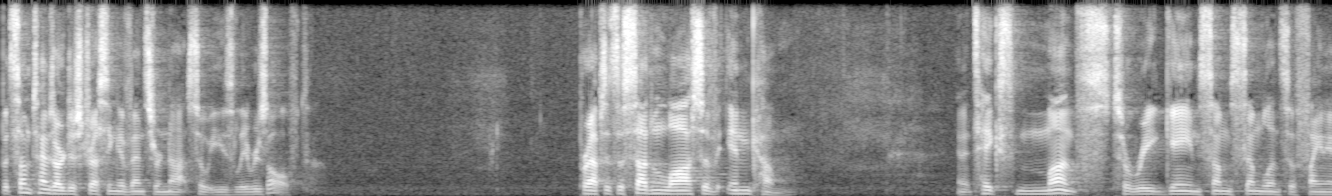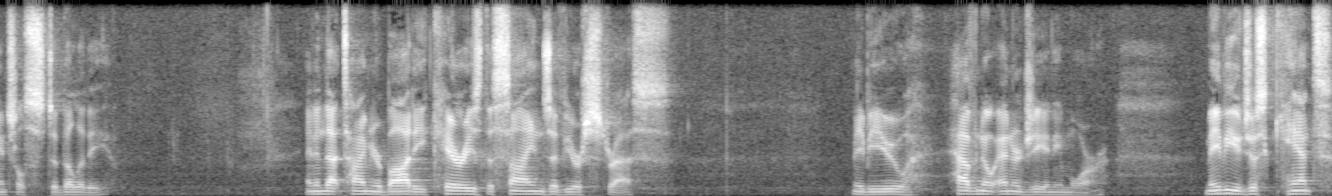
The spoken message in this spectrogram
But sometimes our distressing events are not so easily resolved. Perhaps it's a sudden loss of income, and it takes months to regain some semblance of financial stability. And in that time, your body carries the signs of your stress. Maybe you have no energy anymore. Maybe you just can't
